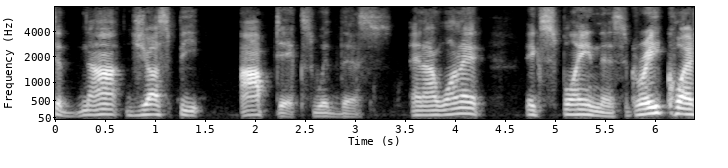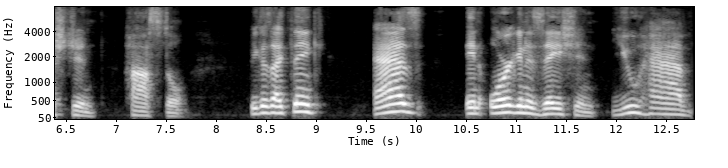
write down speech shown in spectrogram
to not just be optics with this. And I want to explain this. Great question, Hostile. Because I think as an organization, you have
